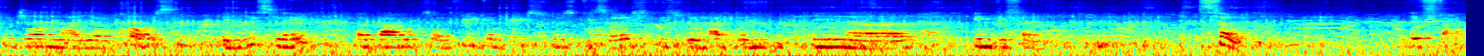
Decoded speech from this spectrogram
to join my uh, course in this lab about uh, vegan Christmas desserts. This will happen in, uh, in December. So, let's start.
